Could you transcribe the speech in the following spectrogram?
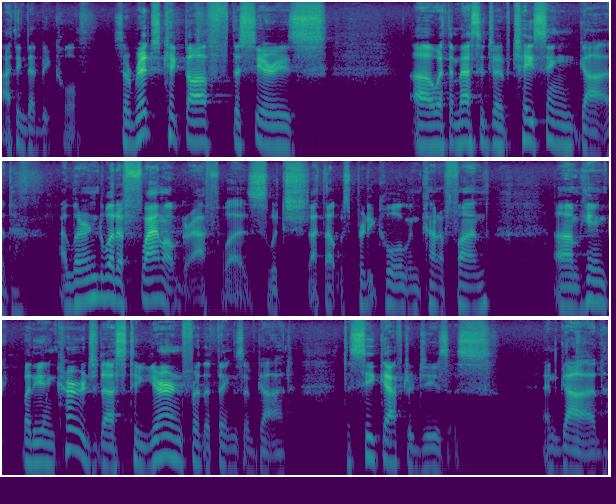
I think that'd be cool. So, Rich kicked off the series uh, with a message of chasing God. I learned what a flannel graph was, which I thought was pretty cool and kind of fun. Um, he, but he encouraged us to yearn for the things of God, to seek after Jesus and God,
